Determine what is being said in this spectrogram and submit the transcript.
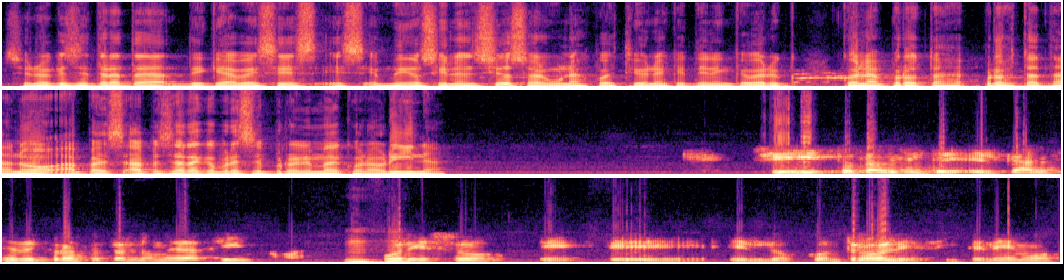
sino que se trata de que a veces es, medio silencioso algunas cuestiones que tienen que ver con la próstata, ¿no? A, pesar de que aparece el problema con la orina. Sí, totalmente. El cáncer de próstata no me da síntomas. Por eso, este, en los controles, si tenemos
